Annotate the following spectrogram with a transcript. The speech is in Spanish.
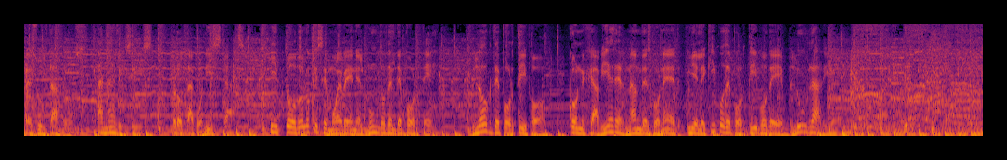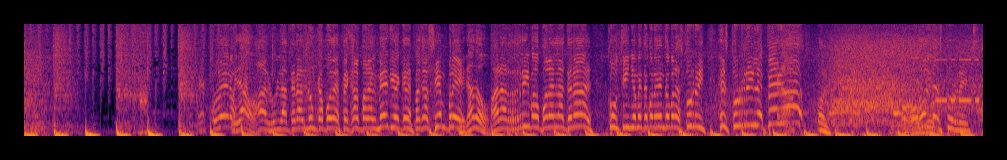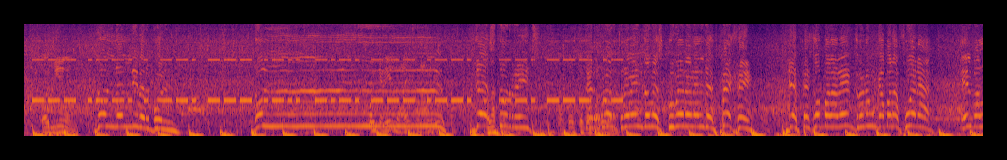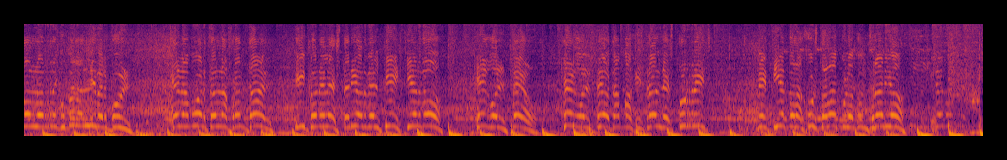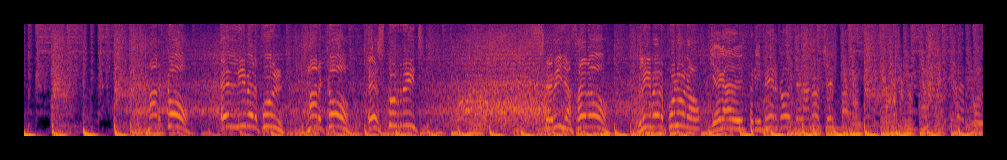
Resultados, análisis, protagonistas y todo lo que se mueve en el mundo del deporte. Blog Deportivo con Javier Hernández Bonet y el equipo deportivo de Blue Radio. Escudero. Cuidado. Ah, un lateral nunca puede despejar para el medio, hay que despejar siempre. Cuidado. Para arriba o para el lateral. Coutinho mete por dentro para Sturridge. Sturridge le pega. Gol. Gol de Sturridge. Gol del Liverpool. Gol de Sturridge. Error tremendo de Escudero en el despeje. Despejó para adentro, nunca para afuera. El balón lo recupera el Liverpool. Queda muerto en la frontal y con el exterior del pie izquierdo. ¡Qué golpeo! ¡Qué golpeo tan magistral de Sturridge! Metiéndola justo al ángulo contrario. Marcó el Liverpool. Marcó Sturridge. Sevilla 0. Liverpool 1. Llega el primer gol de la noche.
